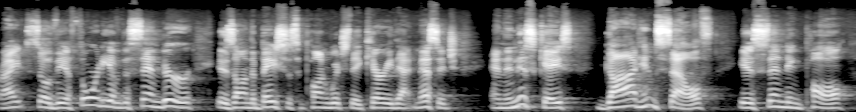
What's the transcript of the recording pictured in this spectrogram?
right? So the authority of the sender is on the basis upon which they carry that message. And in this case, God Himself is sending Paul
